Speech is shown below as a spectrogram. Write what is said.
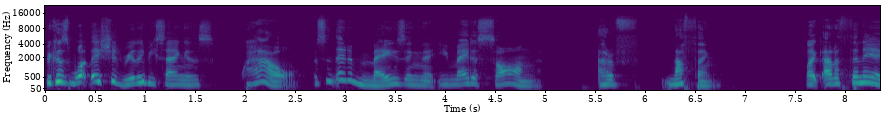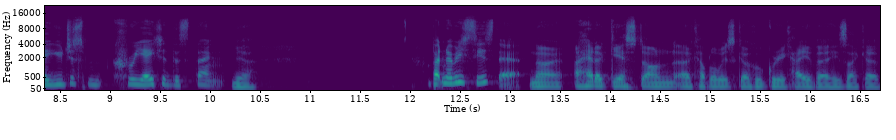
Because what they should really be saying is, "Wow, isn't that amazing that you made a song out of nothing?" Like out of thin air, you just created this thing. Yeah. But nobody says that. No, I had a guest on a couple of weeks ago called Greg Haver. He's like a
